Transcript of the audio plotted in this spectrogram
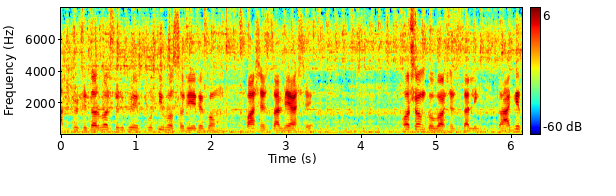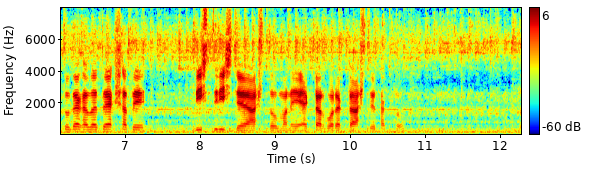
আটরশি দরবার শরীফে প্রতি বছরই এরকম বাঁশের চালি আসে। অসংখ্য বাঁশের চালি। তো আগে তো দেখা যায় তো একসাথে বিশ তিরিশটা আসতো মানে একটার পর একটা আসতে থাকতো। তো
